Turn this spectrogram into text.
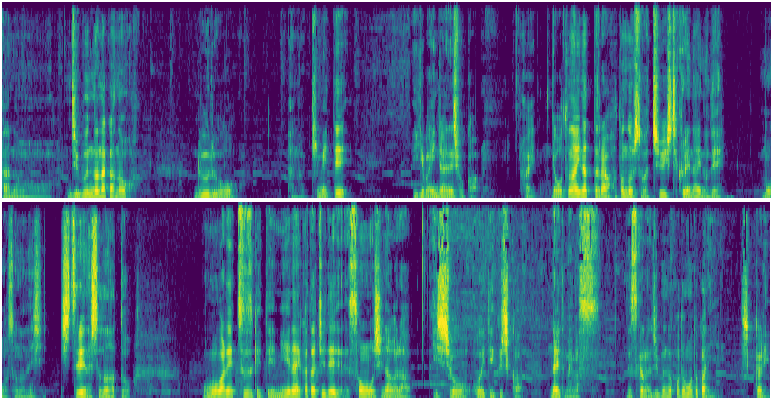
ああのー、自分の中のルールをあの決めていけばいいんじゃないでしょうか。はい、で大人になったらほとんどの人は注意してくれないのでもうそのね失礼な人だなと思われ続けて見えない形で損をしながら一生を終えていくしかないと思います。ですから自分の子供とかにしっかり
